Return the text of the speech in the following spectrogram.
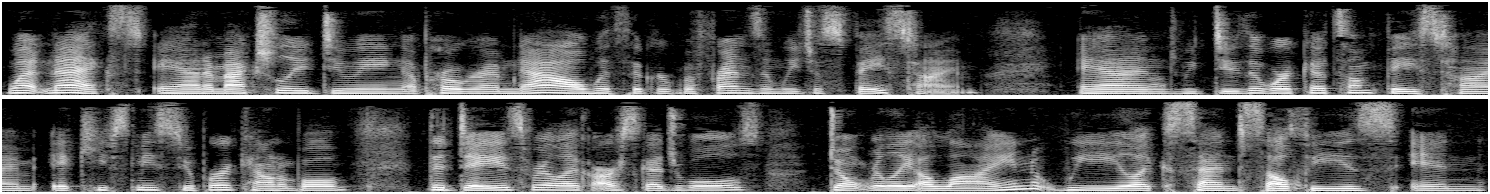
what next? And I'm actually doing a program now with a group of friends and we just FaceTime and we do the workouts on FaceTime. It keeps me super accountable. The days where like our schedules don't really align, we like send selfies in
